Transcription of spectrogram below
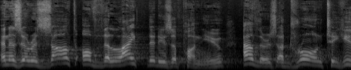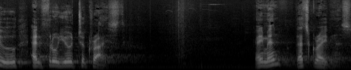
and as a result of the light that is upon you, others are drawn to you and through you to Christ. Amen? That's greatness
